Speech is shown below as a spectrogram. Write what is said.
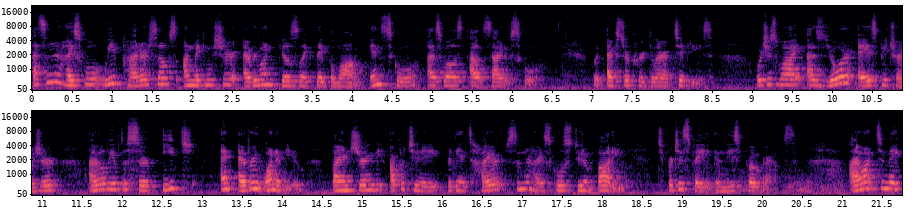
At Sumner High School, we pride ourselves on making sure everyone feels like they belong in school as well as outside of school with extracurricular activities, which is why, as your ASB treasurer, I will be able to serve each and every one of you by ensuring the opportunity for the entire Sumner High School student body to participate in these programs. I want to make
